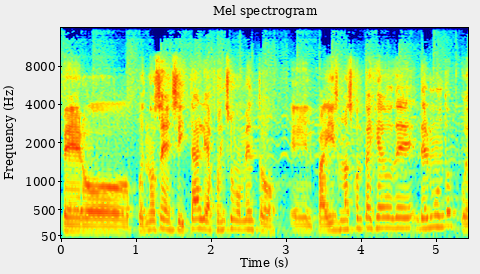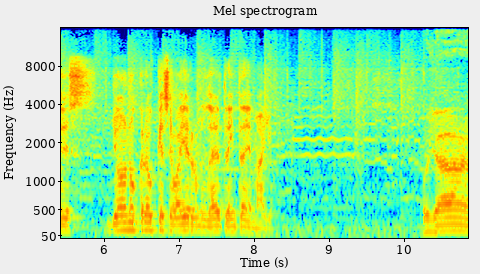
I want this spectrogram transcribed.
Pero, pues no sé, si Italia fue en su momento el país más contagiado de- del mundo, pues yo no creo que se vaya a reanudar el 30 de mayo. Pues ya.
